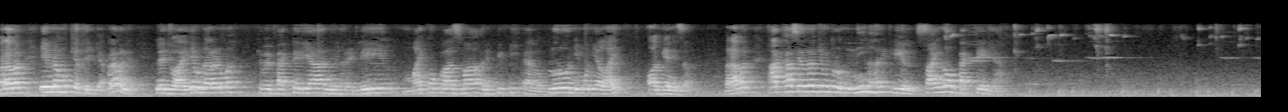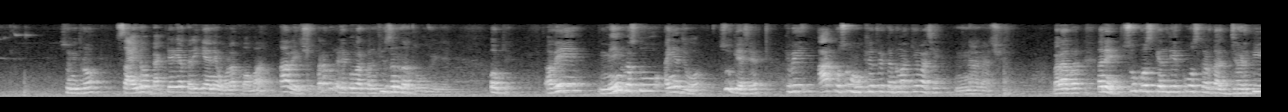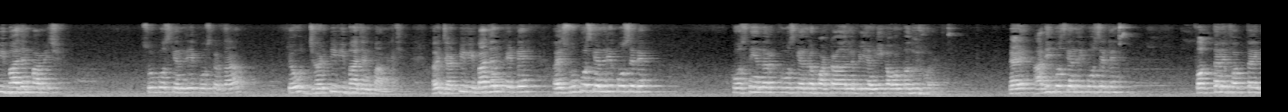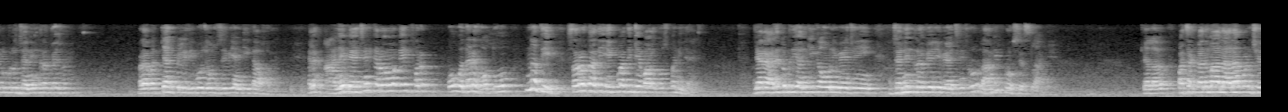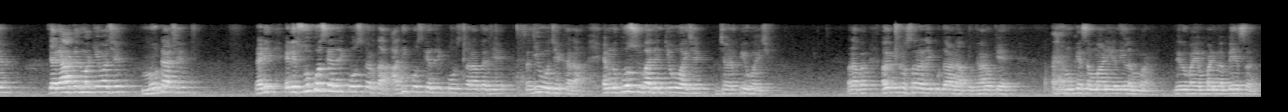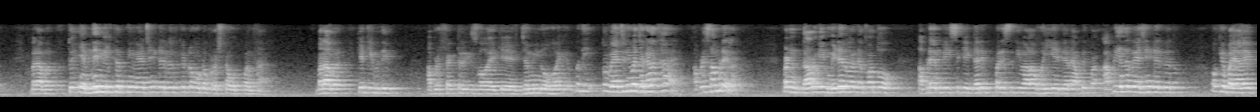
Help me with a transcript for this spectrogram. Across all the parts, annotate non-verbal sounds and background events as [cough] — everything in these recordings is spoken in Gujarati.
બરાબર? એમના મુખ્ય થઈ ગયા. બરાબર ને? એટલે જો આવી ગયા ઉદાહરણમાં કે ભાઈ બેક્ટેરિયા નીલહરિત લીલ માઇકોપ્લાઝમા અને પીપીએલઓ પ્લુરોનિમોનિયા લાઇક ઓર્ગેનિઝમ. બરાબર? આ ખાસ યાદ રાખજો મિત્રો નીલહરિત લીલ સાયનોબેક્ટેરિયા શું મિત્રો? સાયનોબેક્ટેરિયા તરીકે એને ઓળખવામાં આવે છે. બરાબર? એટલે કોઈ વાર કન્ફ્યુઝન ન થવું જોઈએ. ઓકે હવે મેઇન વસ્તુ અહીંયા જુઓ. શું કહે છે? કે ભાઈ આ કોષો મુખ્યત્વે કદમાં કેવા છે? નાના છે. બરાબર? અને સુકોષ કેન્દ્રીય કોષ કરતા ઝડપી વિભાજન પામે છે. સુકોષ કેન્દ્રીય કોષ કરતા કેવું? ઝડપી વિભાજન પામે છે. હવે ઝડપી વિભાજન એટલે હવે સુકોષ કેન્દ્રીય કોષ એટલે? કોષની અંદર કોષ કેન્દ્ર પટલ બી પેલી અંગિકાઓ બધું જ હોય. રાઈટ આદિકોષ કેન્દ્રીય કોષ એટલે? ફક્ત ને ફક્ત એટલું પેલું જનીન દ્રવ્ય જ હોય. બરાબર ક્યાંક પેલી રિબોઝોમ્સ જેવી અંગિકા હોય. એટલે આને વહેંચણી કરવામાં કંઈ ફરક બહુ વધારે હોતું નથી. સરળતાથી એકમાંથી બે બાળકોષ બની જાય. જ્યારે આને તો બધી અંગિકાઓની વહેંચણી, જનીન દ્રવ્યની વહેંચણી, થોડું લાંબી પ્રોસેસ લાગે. ખ્યાલ આવે? પાછા કદમાં નાના પણ છે. જ્યારે આ કદમાં કેવા છે? મોટા છે. રેડી એટલે સુકોષ કેન્દ્રિક કોષ કરતા? આદિકોષ કેન્દ્રિક કોષ ધરાવતા જે સજીવો જે ખરા, એમનું કોષ વિભાજન કેવું હોય છે? ઝડપી હોય છે. બરાબર? હવે મિત્રો સરળ એક ઉદાહરણ આપું. ધારો કે મુકેશ અંબાણી અનિલ અંબાણી. ધીરુભાઈ અંબાણીના બે સન. બરાબર? તો એમને મિલકતની વહેંચણી કરવી તો કેટલો મોટો પ્રશ્ન ઉત્પન્ન થાય? બરાબર? કેટલી બધી આપણે ફેક્ટરીઝ હોય કે જમીનો હોય કે બધી તો વહેંચણીમાં ઝઘડા થાય. આપણે સાંભળેલા. પણ ધારો કે મિડલ વર્ગ અથવા તો આપણે એમ કહી શકીએ ગરીબ પરિસ્થિતિ વાળા હોઈએ ત્યારે આપણી આપણી અંદર વહેંચણી કરવી તો? ઓકે ભાઈ, આ એક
